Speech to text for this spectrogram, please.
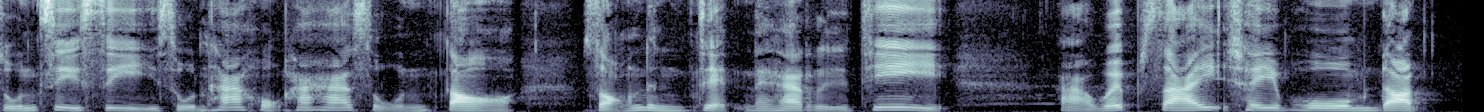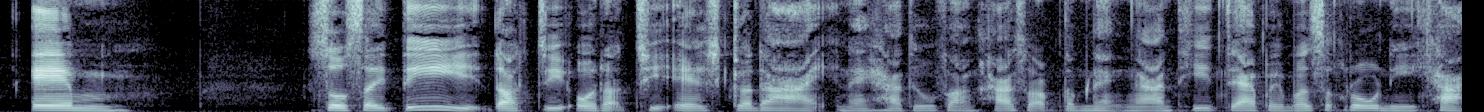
044 056 550 ต่อ 217 นะคะ หรือที่เว็บไซต์ชัยภูมิ .m society.go.th ก็ได้นะคะทุกผู้ฟังคะสำหรับตำแหน่งงานที่แจ้งไปเมื่อสักครู่นี้ค่ะ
